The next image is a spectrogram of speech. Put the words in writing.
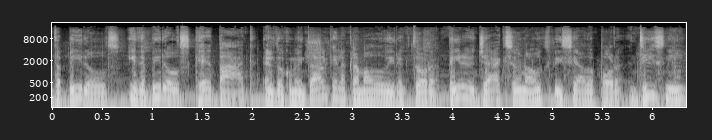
The Beatles y The Beatles Get Back, el documental que el aclamado director Peter Jackson ha auspiciado por Disney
